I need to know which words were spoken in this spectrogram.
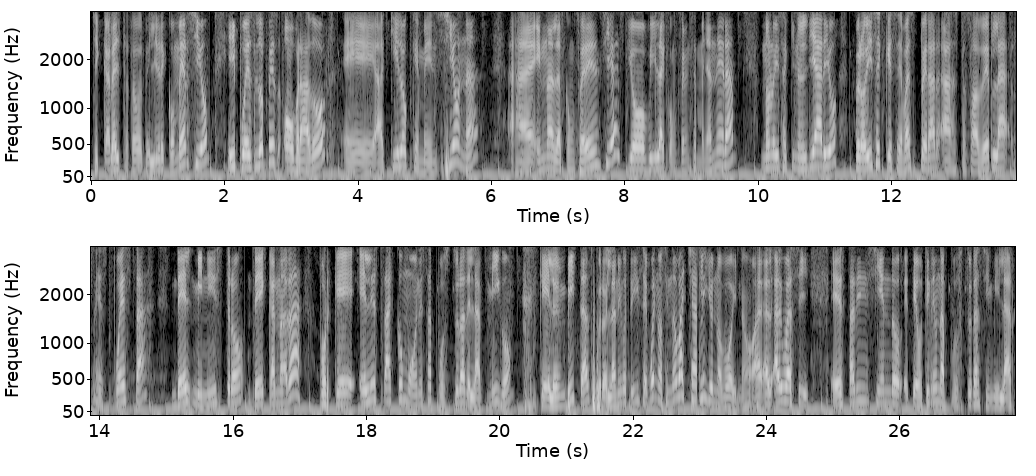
checar el Tratado de Libre Comercio. Y pues López Obrador, eh, aquí lo que menciona ah, en una de las conferencias, yo vi la conferencia mañanera, no lo dice aquí en el diario, pero dice que se va a esperar hasta saber la respuesta del ministro de Canadá, porque él está como en esa postura del amigo que lo invitas, pero el amigo te dice, bueno, si no va Charlie, yo no voy, ¿no? Algo así. Está diciendo, o tiene una postura similar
